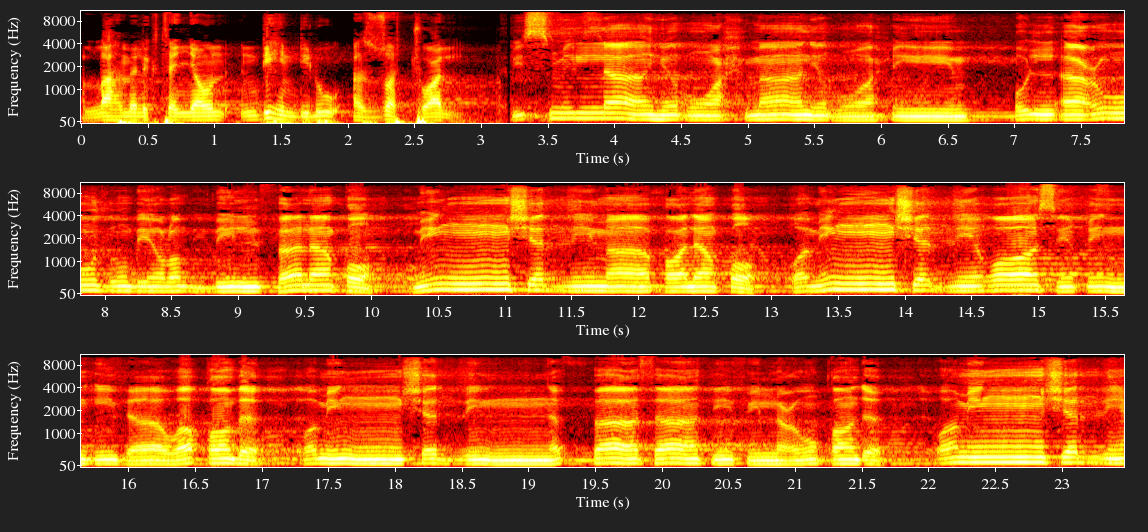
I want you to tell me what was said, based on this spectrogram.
አላህ መልእክተኛውን እንዲህ እንዲሉ አዟቸዋል። بسم الله الرحمن الرحيم. قل أعوذ برب الفلق من شر ما خلق ومن شر غاسق إذا وقب ومن شر النفاثات في العقد ومن شر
